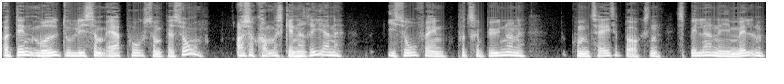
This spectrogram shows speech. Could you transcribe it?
og den måde, du ligesom er på som person. Og så kommer skænderierne i sofaen, på tribunerne, kommentatorboksen, spillerne imellem.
